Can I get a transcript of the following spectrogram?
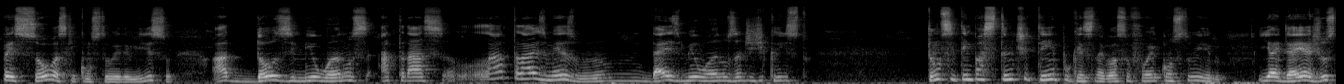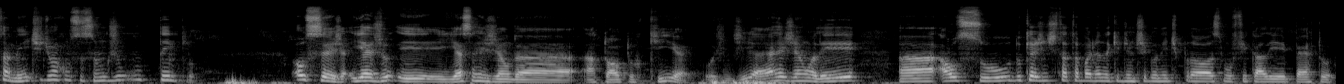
pessoas que construíram isso há 12 mil anos atrás, lá atrás mesmo, 10 mil anos antes de Cristo. Então, assim, tem bastante tempo que esse negócio foi construído. E a ideia é justamente de uma construção de um templo. Ou seja, e, a, e, e, essa região da atual Turquia, hoje em dia, é a região ali uh, ao sul do que a gente está trabalhando aqui de Antigo Oriente Próximo, fica ali perto,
